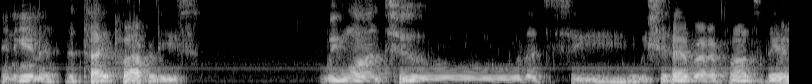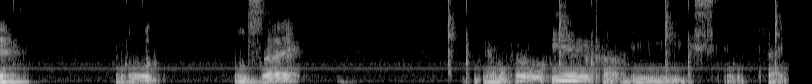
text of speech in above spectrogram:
And here the, the type properties, we want to, let's see, we should have our fonts there. -oh. I'm sorry. I'm gonna go here, properties, type.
